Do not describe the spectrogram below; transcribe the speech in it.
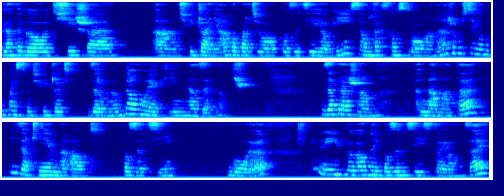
Dlatego dzisiejsze ćwiczenia w oparciu o pozycję jogi są tak skonstruowane, żebyście mogli Państwo ćwiczyć zarówno w domu, jak i na zewnątrz. Zapraszam na matę i zaczniemy od pozycji góry, czyli wygodnej pozycji stojącej.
